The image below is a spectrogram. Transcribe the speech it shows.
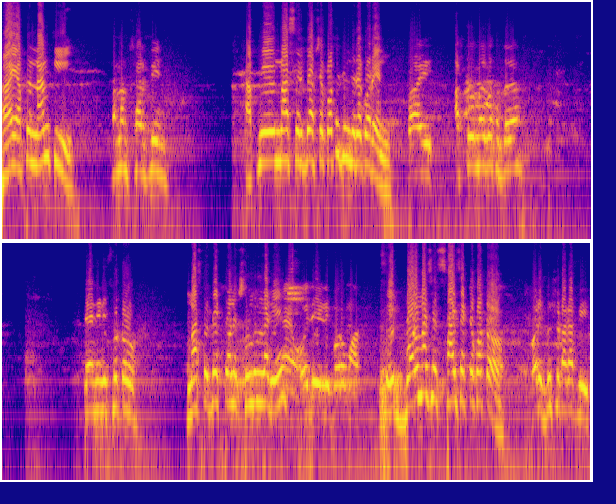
ভাই আপনার নাম কি? আমার নাম সার্ফিন। আপনি মাছের ব্যবসা কতদিন ধরে করেন? প্রায় আট থেকে নয় বছর ধরে। ছোট। মাছ দেখতে অনেক সুন্দর লাগে। হ্যাঁ ওই যে বড় মাছ। এই বড় মাছের সাইজ একটা কত? ওরে দুশো টাকা পিস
